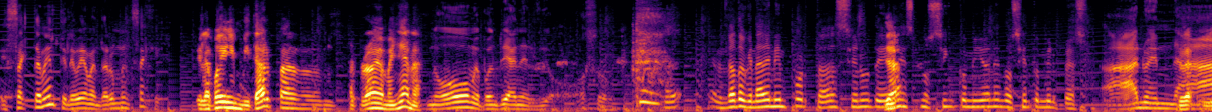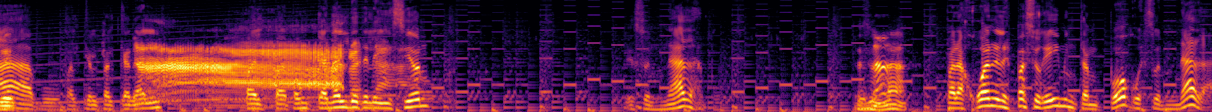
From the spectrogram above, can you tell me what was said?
Exactamente, le voy a mandar un mensaje. Y la puedes invitar para, para el programa de mañana. No, me pondría nervioso. el dato que nadie le importa, 100 UTM ¿Ya? son 5 millones 200 mil pesos. Ah, no es nada, para el, para el canal. Para un canal de televisión. Eso es nada, po. Eso es Nada. Para Juan el espacio gaming tampoco, eso es nada.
